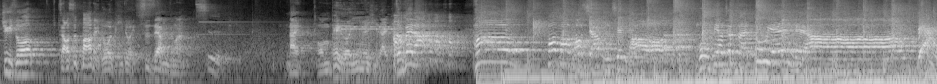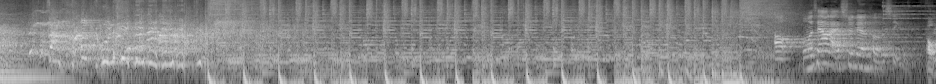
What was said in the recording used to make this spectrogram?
据说只要是芭蕾都会劈腿，是这样子吗？是。来，我们配合音乐一起来，准备啦！跑，跑跑跑，向前跑，目标就在不远了。掌声鼓励。好，我们现在要来训练核心。哦哦。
